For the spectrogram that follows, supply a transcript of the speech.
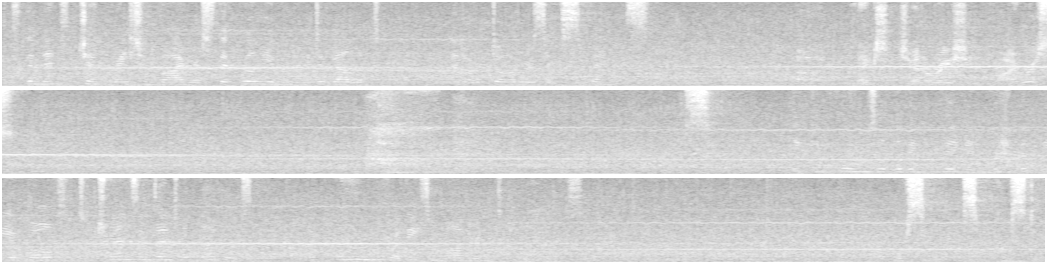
It's the next generation virus that William and I developed at our daughter's expense. Uh, next generation virus? It conforms a living thing and rapidly evolves into transcendental levels, but only for these modern times. Or so supposed to be.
